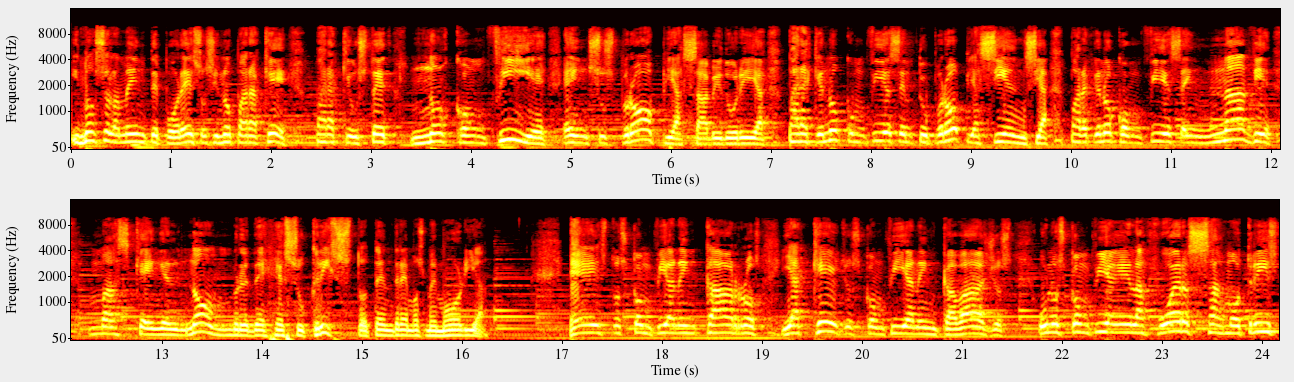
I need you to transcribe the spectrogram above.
Y no solamente por eso, sino para qué? Para que usted no confíe en sus propias sabiduría, para que no confíes en tu propia ciencia, para que no confíes en nadie más que en el nombre de Jesucristo tendremos memoria. Estos confían en carros y aquellos confían en caballos. Unos confían en la fuerza motriz,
